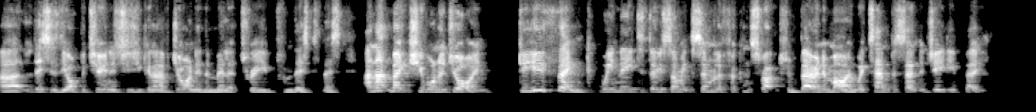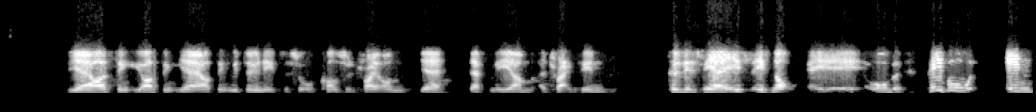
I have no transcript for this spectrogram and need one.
Uh, this is the opportunities you can have joining the military from this to this, and that makes you want to join do you think we need to do something similar for construction, bearing in mind we're 10% of GDP? Yeah, I think I think yeah, I think we do need to sort of concentrate on yeah, definitely um attracting because it's yeah, it's it's not it, all the people in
